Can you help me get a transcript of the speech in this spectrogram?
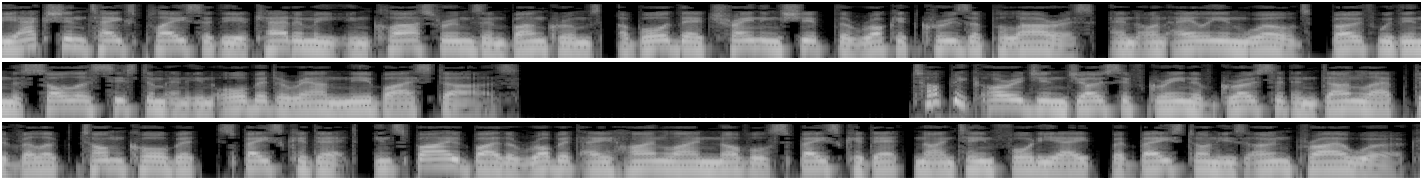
The action takes place at the Academy in classrooms and bunkrooms, aboard their training ship the rocket cruiser Polaris, and on alien worlds, both within the Solar System and in orbit around nearby stars. Topic origin Joseph Green of Grosset and Dunlap developed Tom Corbett, Space Cadet, inspired by the Robert A. Heinlein novel Space Cadet 1948 but based on his own prior work.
